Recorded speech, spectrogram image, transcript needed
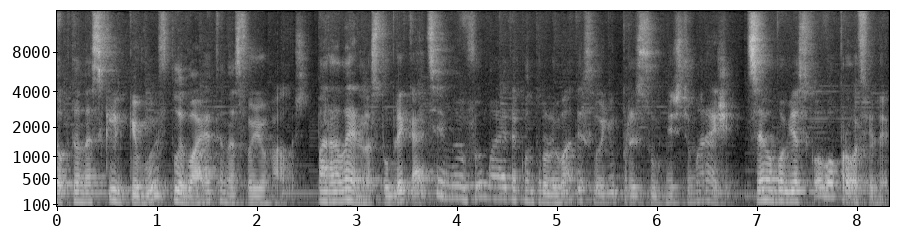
Тобто наскільки ви впливаєте на свою галузь. Паралельно з публікаціями ви маєте контролювати свою присутність у мережі. Це обов'язково профілі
